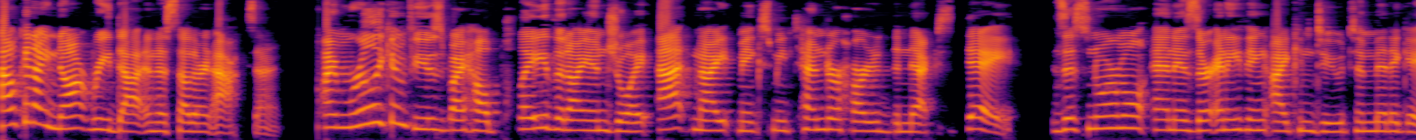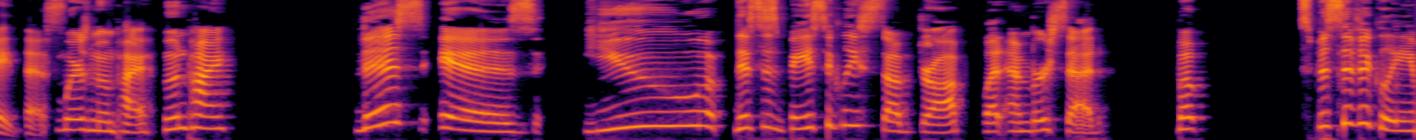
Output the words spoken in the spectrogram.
How can I not read that in a southern accent? I'm really confused by how play that I enjoy at night makes me tenderhearted the next day. Is this normal? And is there anything I can do to mitigate this? Where's Moon Pie? Moon Pie, this is you. This is basically sub drop, what Ember said. But specifically,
